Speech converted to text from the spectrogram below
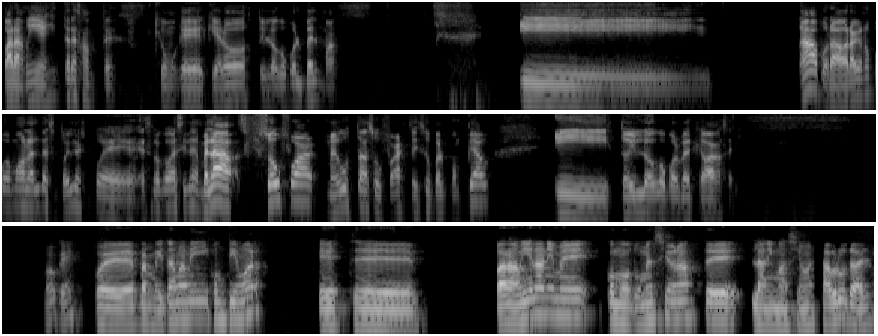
para mí es interesante. Como que quiero, estoy loco por ver más. Y nada, por ahora que no podemos hablar de spoilers, pues eso es lo que voy a decir. Verdad, so far, me gusta, so far estoy súper pompeado y estoy loco por ver qué van a hacer. Ok, pues permítame a mí continuar. Este, para mí el anime, como tú mencionaste, la animación está brutal,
